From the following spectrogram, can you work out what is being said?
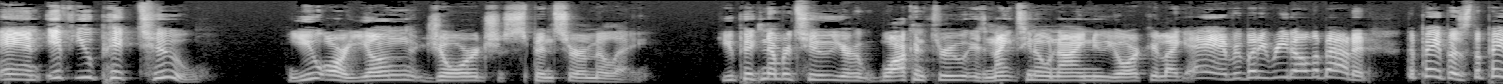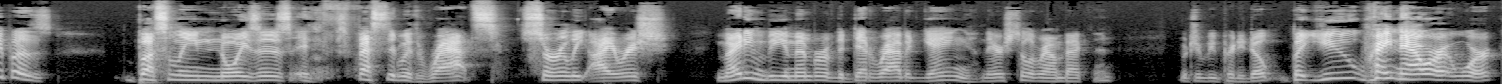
And if you pick two, you are young George Spencer Millay. You pick number two, you're walking through is 1909 New York. You're like, hey, everybody read all about it. The papers, the papers. Bustling noises, infested with rats, surly Irish. You might even be a member of the Dead Rabbit Gang. They're still around back then, which would be pretty dope. But you, right now, are at work.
